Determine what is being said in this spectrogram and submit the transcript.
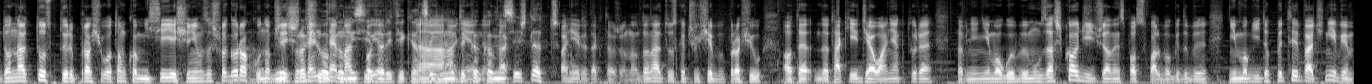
Donald Tusk, który prosił o tą komisję jesienią zeszłego roku. No nie przecież prosił ten o temat komisję poja- weryfikacyjną, A, nie, tylko no komisję tak. śledczą. Panie redaktorze, no Donald Tusk oczywiście by prosił o te no, takie działania, które pewnie nie mogłyby mu zaszkodzić w żaden sposób, albo gdyby nie mogli dopytywać. Nie wiem,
